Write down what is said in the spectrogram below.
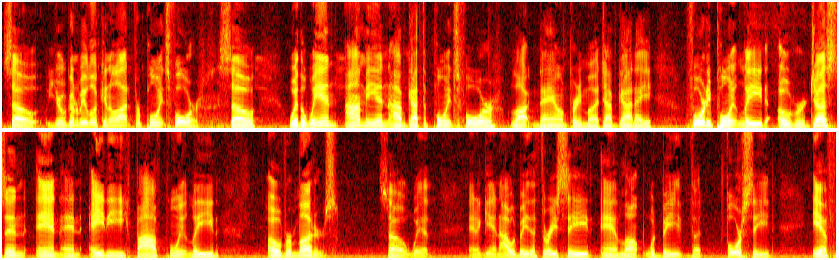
so you're going to be looking a lot for points for. So with a win, I'm in. I've got the points for locked down pretty much. I've got a 40 point lead over Justin and an 85 point lead over Mutters. So with, and again, I would be the three seed and Lump would be the four seed. If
